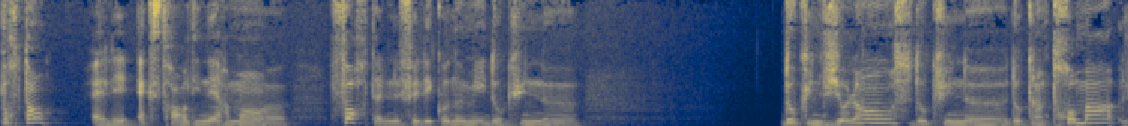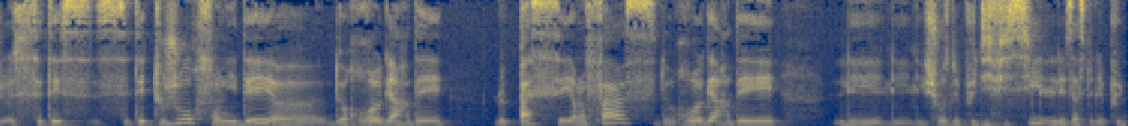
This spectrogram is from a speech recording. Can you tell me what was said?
Pourtant, elle est extraordinairement forte, elle ne fait l'économie d'aucune euh, d'aucune violence, d'aucune d'aucun trauma. C'était c'était toujours son idée de regarder le passé en face, de regarder les, choses les plus difficiles, les aspects les plus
